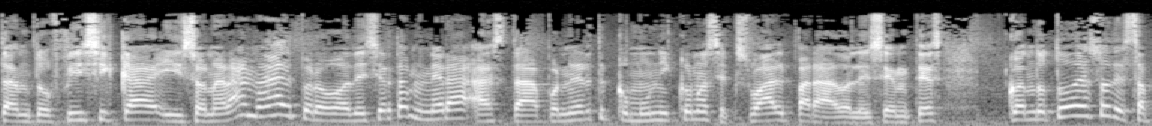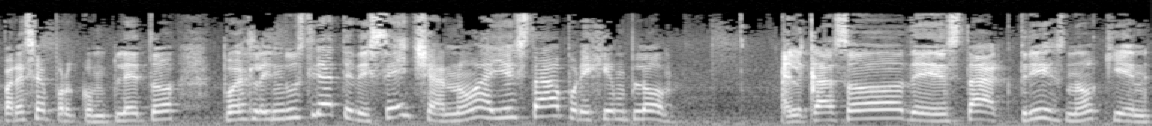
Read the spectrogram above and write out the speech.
tanto física y sonará mal, pero de cierta manera hasta ponerte como un icono sexual para adolescentes. Cuando todo eso desaparece por completo, pues la industria te desecha, ¿no? Ahí está, por ejemplo, el caso de esta actriz, ¿no? Quien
